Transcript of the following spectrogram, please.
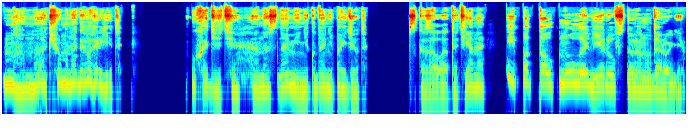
«Мама, о чем она говорит?» «Уходите, она с нами никуда не пойдет», — сказала Татьяна и подтолкнула Веру в сторону дороги.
